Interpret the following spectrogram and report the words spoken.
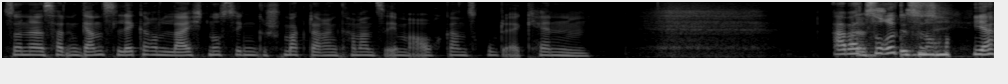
sondern es hat einen ganz leckeren, leicht nussigen Geschmack. Daran kann man es eben auch ganz gut erkennen. Aber das zurück zu. Ja,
